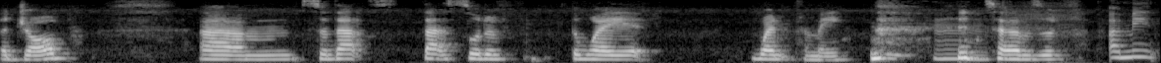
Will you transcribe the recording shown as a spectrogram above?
a job. Um, so that's that's sort of the way it went for me mm. in terms of I mean,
